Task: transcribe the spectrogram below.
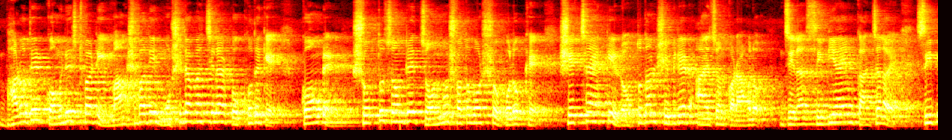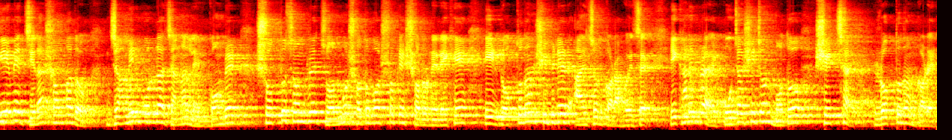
ভারতের কমিউনিস্ট পার্টি মার্ক্সবাদী মুর্শিদাবাদ জেলার পক্ষ থেকে কমরেড সত্যচন্দ্রের জন্ম শতবর্ষ উপলক্ষে স্বেচ্ছায় একটি রক্তদান শিবিরের আয়োজন করা হলো। জেলা সিপিআইএম কার্যালয়ে সিপিএমের জেলা সম্পাদক জামির মোল্লা জানালেন, কমরেড সত্যচন্দ্রের জন্ম শতবর্ষকে স্মরণে রেখে এই রক্তদান শিবিরের আয়োজন করা হয়েছে। এখানে প্রায় পঁচাশি জন মতো স্বেচ্ছায় রক্তদান করেন।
